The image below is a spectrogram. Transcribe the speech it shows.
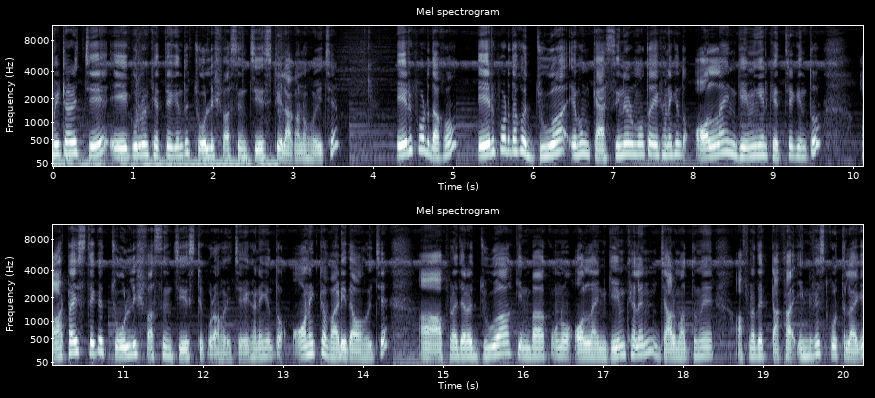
মিটারের চেয়ে এগুলোর ক্ষেত্রে কিন্তু চল্লিশ পার্সেন্ট জিএসটি লাগানো হয়েছে। এরপর দেখো এরপর দেখো জুয়া এবং ক্যাসিনোর মতো এখানে কিন্তু অনলাইন গেমিংয়ের ক্ষেত্রে কিন্তু আঠাইশ থেকে চল্লিশ পার্সেন্ট জিএসটি করা হয়েছে। এখানে কিন্তু অনেকটা বাড়ি দেওয়া হয়েছে। আপনারা যারা জুয়া কিংবা কোনো অনলাইন গেম খেলেন, যার মাধ্যমে আপনাদের টাকা ইনভেস্ট করতে লাগে,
